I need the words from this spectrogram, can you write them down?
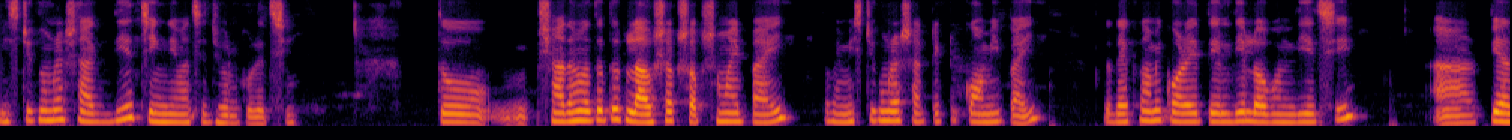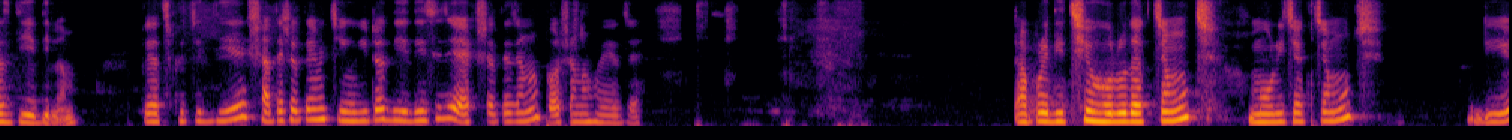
মিষ্টি কুমড়া শাক দিয়ে চিংড়ি মাছের ঝোল করেছি। তো সাধারণত তো লাউ শাক সবসময় পাই, তবে মিষ্টি কুমড়া শাকটা একটু কমই পাই। তো দেখো আমি কড়াইয়ে তেল দিয়ে লবণ দিয়েছি আর পেঁয়াজ দিয়ে দিলাম। পেঁয়াজ কুচি দিয়ে সাথে সাথে আমি চিংড়িটা দিয়ে দিয়েছি যে একসাথে যেন কষানো হয়ে যায়। তারপরে দিচ্ছি হলুদ এক চামচ, মরিচ এক চামচ দিয়ে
